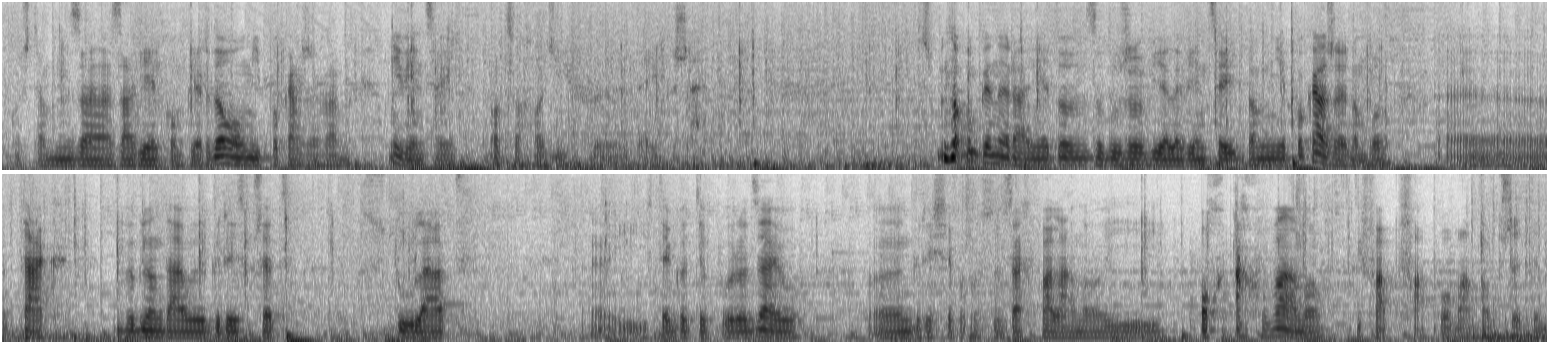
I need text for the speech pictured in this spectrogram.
jakąś tam za, za wielką pierdołą i pokażę Wam mniej więcej o co chodzi w tej grze. No generalnie to za dużo wiele więcej Wam nie pokażę, no bo e, tak wyglądały gry sprzed 100 lat e, i tego typu rodzaju e, gry się po prostu zachwalano i och, achowano i fap, fapowano przy tym.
